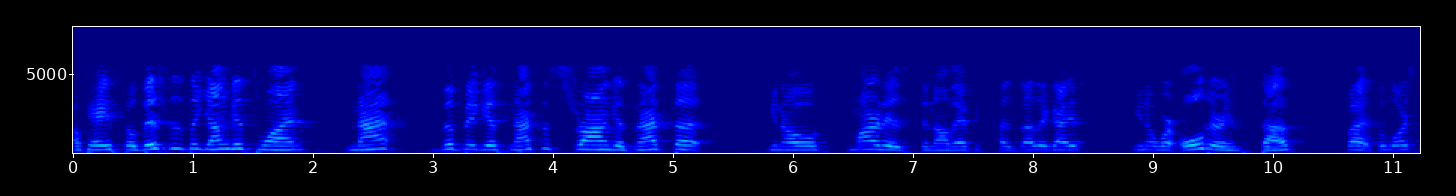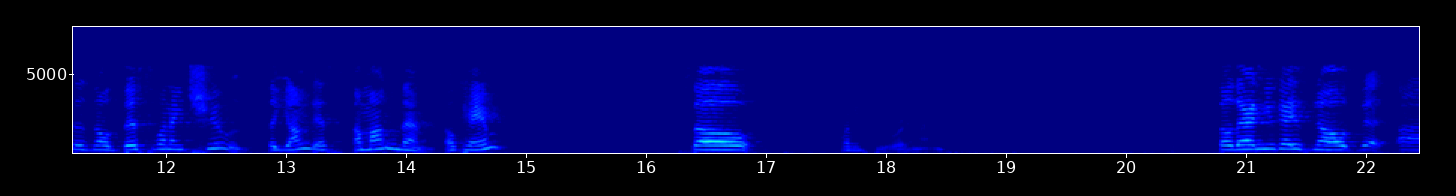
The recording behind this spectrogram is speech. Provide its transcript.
Okay, so this is the youngest one, not the biggest, not the strongest, not the, you know, smartest and all that, because other guys, you know, were older and stuff. But the Lord says, No, this one I choose, the youngest among them. Okay? So, let me see, where am I? So then you guys know that um,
